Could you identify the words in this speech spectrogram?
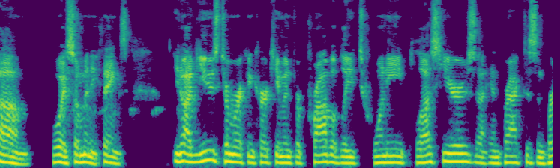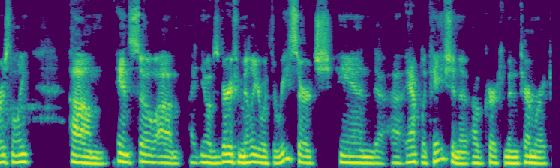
um, boy, so many things. You know, I've used turmeric and curcumin for probably 20 plus years uh, in practice and personally. Um, and so, um, I, you know, I was very familiar with the research and uh, application of, of, curcumin and turmeric.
